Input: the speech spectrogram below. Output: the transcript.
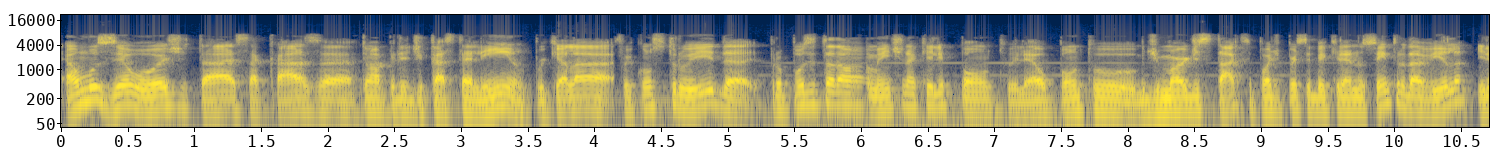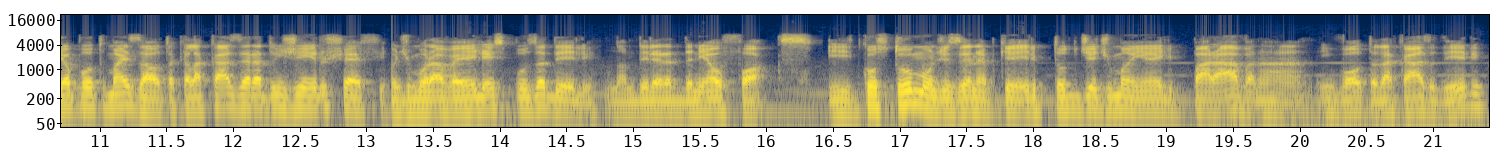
É um museu hoje, tá? Essa casa tem uma apelido de Castelinho, porque ela foi construída propositalmente naquele ponto. Ele é o ponto de maior destaque. Você pode perceber que ele é no centro da vila. Ele é o ponto mais alto. Aquela casa era do engenheiro-chefe, onde morava ele e a esposa dele. O nome dele era Daniel Fox. E costumam dizer, né? Porque ele todo dia de manhã ele parava na, em volta da casa dele.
